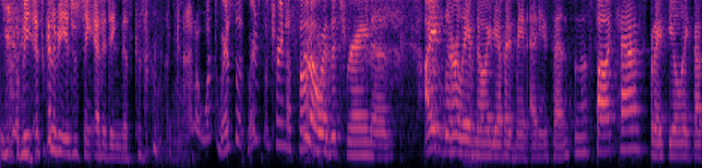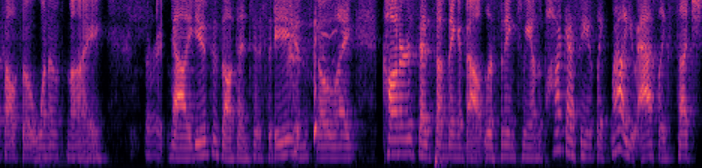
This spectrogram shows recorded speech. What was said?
It'll be, it's going to be interesting editing this because I'm like, I don't what where's the where's the train of thought? I don't know where the train is. I literally have no idea if I've made any sense in this podcast, but I feel like that's also one of my right. values is authenticity. And so like Connor said something about listening to me on the podcast and he's like, wow, you asked like such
